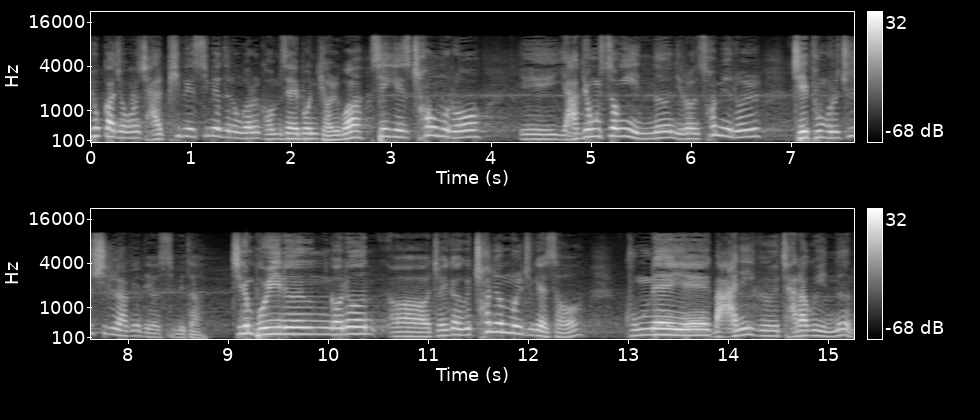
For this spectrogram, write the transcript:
효과적으로 잘 피부에 스며드는 것을 검사해 본 결과 세계에서 처음으로 이 약용성이 있는 이런 섬유를 제품으로 출시를 하게 되었습니다. 지금 보이는 거는 어 저희가 그 천연물 중에서 국내에 많이 그 자라고 있는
